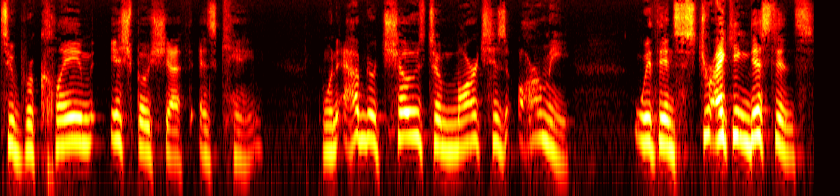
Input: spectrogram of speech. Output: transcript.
to proclaim Ishbosheth as king, when Abner chose to march his army within striking distance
